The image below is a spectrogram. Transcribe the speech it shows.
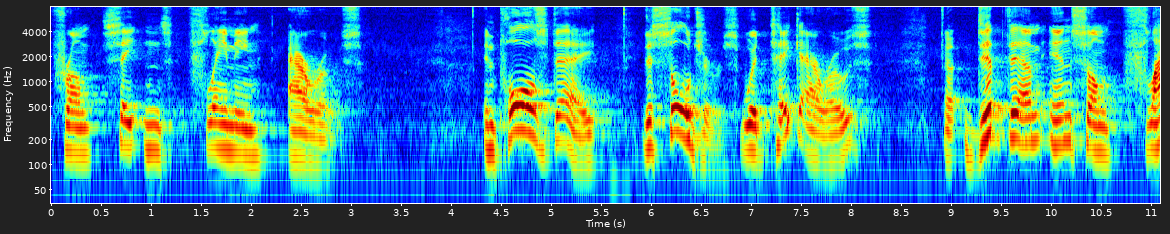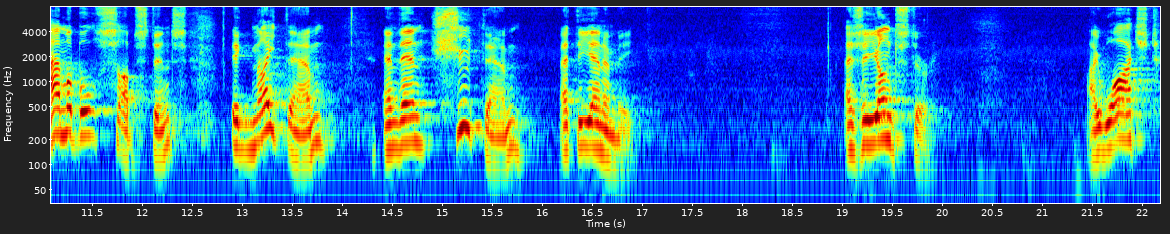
from Satan's flaming arrows. In Paul's day, the soldiers would take arrows, uh, dip them in some flammable substance, ignite them, and then shoot them at the enemy. As a youngster, I watched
